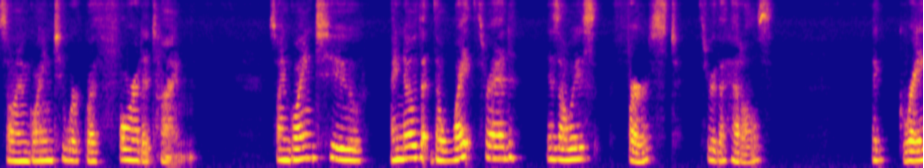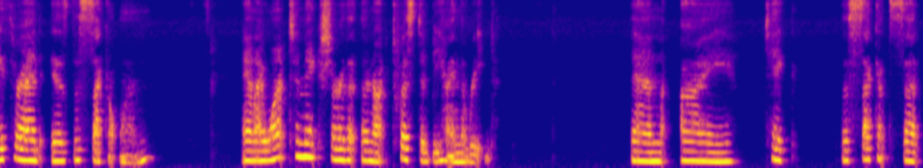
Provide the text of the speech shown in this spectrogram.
So I'm going to work with four at a time. So I'm going to, I know that the white thread is always first through the heddles. The gray thread is the second one. And I want to make sure that they're not twisted behind the reed. Then I take the second set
